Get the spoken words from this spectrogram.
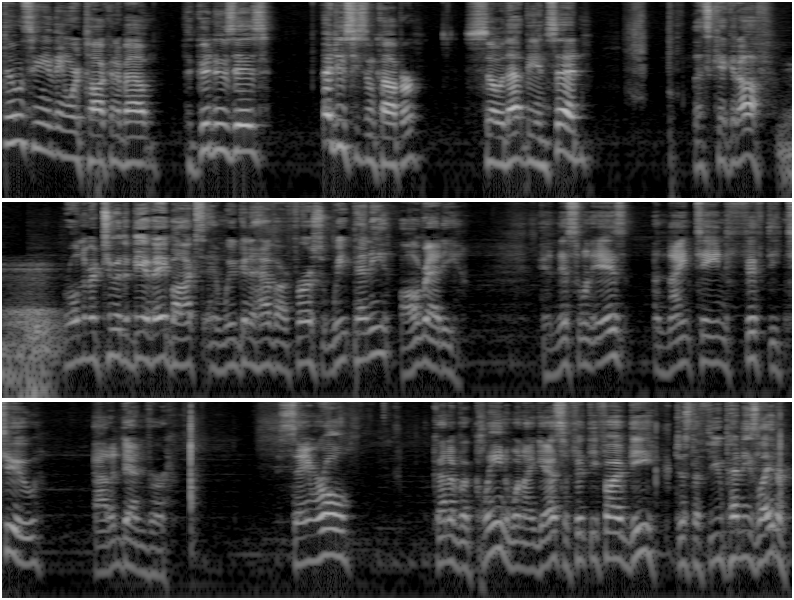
Don't see anything worth talking about. The good news is I do see some copper. So that being said, let's kick it off. Roll number two of the B of A box, and we're going to have our first wheat penny already. And this one is a 1952 out of Denver. Same roll. Kind of a clean one, I guess, a 55D, just a few pennies later.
